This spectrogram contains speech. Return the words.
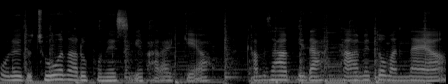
오늘도 좋은 하루 보내시길 바랄게요. 감사합니다. 다음에 또 만나요.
